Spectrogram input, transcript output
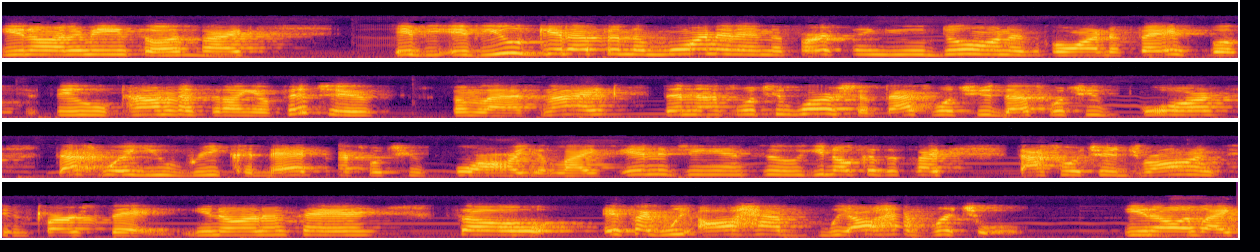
You know what I mean? So it's mm-hmm. like if if you get up in the morning and the first thing you doing is going to Facebook to see who commented on your pictures from last night, then that's what you worship. That's what you that's what you pour. That's where you reconnect. That's what you pour all your life energy into. You know, because it's like that's what you're drawing to first thing. You know what I'm saying? So it's like we all have we all have rituals. You know, and like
